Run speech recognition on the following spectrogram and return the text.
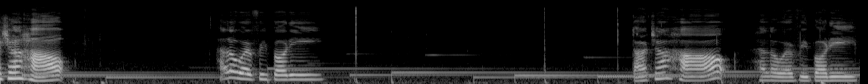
家好. Hello, everybody. 大家好. Hello, everybody.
